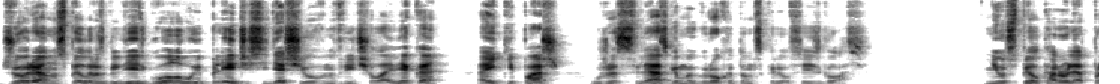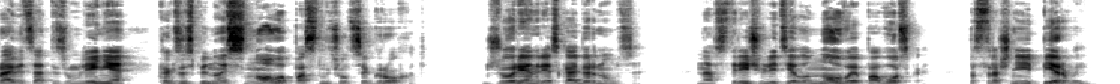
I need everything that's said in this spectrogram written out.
Джориан успел разглядеть голову и плечи сидящего внутри человека, а экипаж уже с лязгом и грохотом скрылся из глаз. Не успел король отправиться от изумления, как за спиной снова послышался грохот. Джориан резко обернулся. Навстречу летела новая повозка, пострашнее первой.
